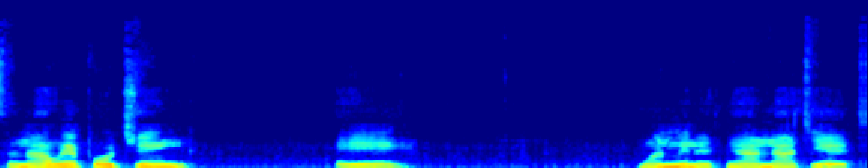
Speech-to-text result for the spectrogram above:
So now we're approaching a one minute. Now, not yet.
